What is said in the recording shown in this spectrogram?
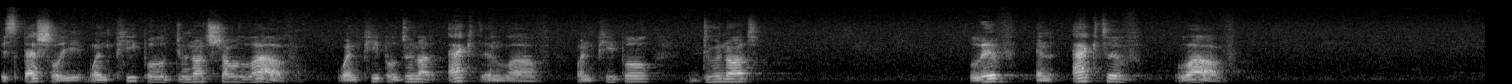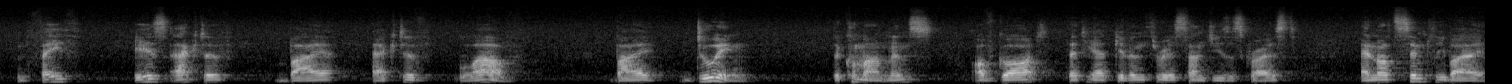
especially when people do not show love, when people do not act in love, when people do not live in active love. And faith is active by active love, by doing the commandments of God that He had given through His Son Jesus Christ, and not simply by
